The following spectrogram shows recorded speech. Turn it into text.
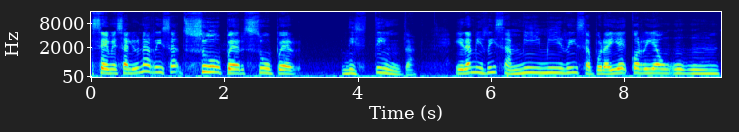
Se me salió una risa súper, súper distinta. Era mi risa, mi, mi risa. Por ahí corría un,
